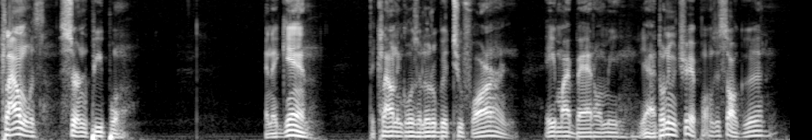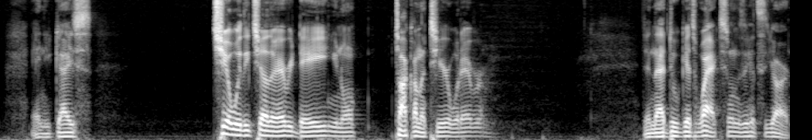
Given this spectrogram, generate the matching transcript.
clown with certain people and again the clowning goes a little bit too far and hey, my bad, homie. Yeah, don't even trip, homes. It's all good. And you guys chill with each other every day, you know, talk on the tier, whatever. Then that dude gets whacked as soon as he hits the yard.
